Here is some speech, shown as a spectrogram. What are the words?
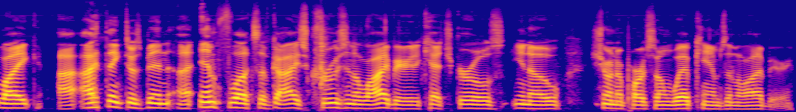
like I, I think there's been an influx of guys cruising the library to catch girls, you know, showing their parts on webcams in the library.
